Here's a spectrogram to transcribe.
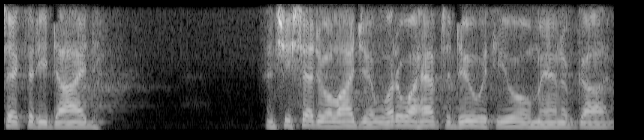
sick that he died. And she said to Elijah, What do I have to do with you, O man of God?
